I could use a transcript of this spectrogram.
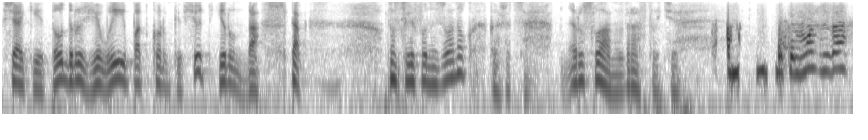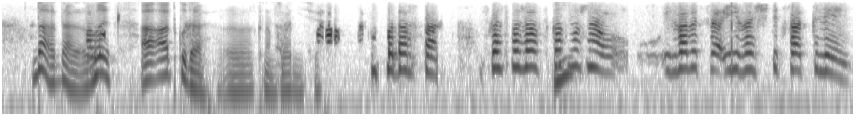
всякие, то дрожжевые подкормки. Все это ерунда. Так, у нас телефонный звонок, кажется. Руслан, здравствуйте. Это можно, да? Да, да. Вы а откуда э, к нам звоните? Казахстан. Скажите, пожалуйста, как mm? можно избавиться и защититься от тлей?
